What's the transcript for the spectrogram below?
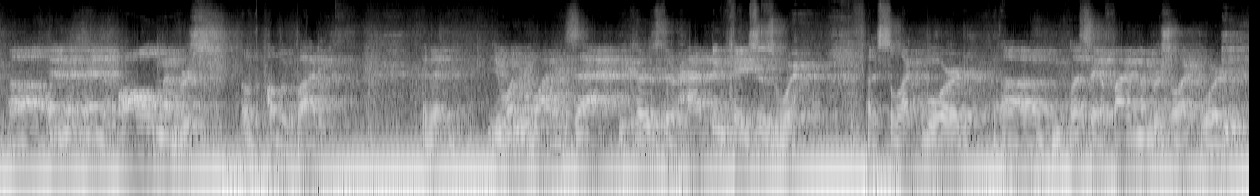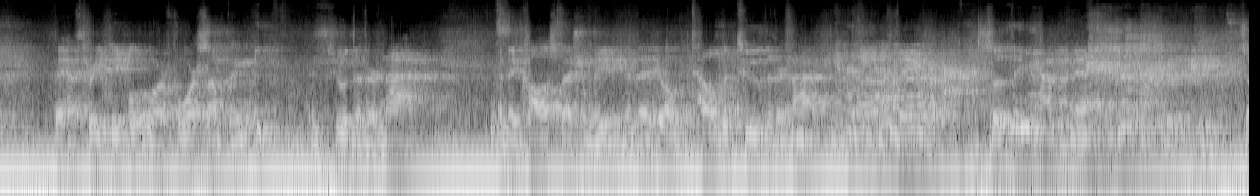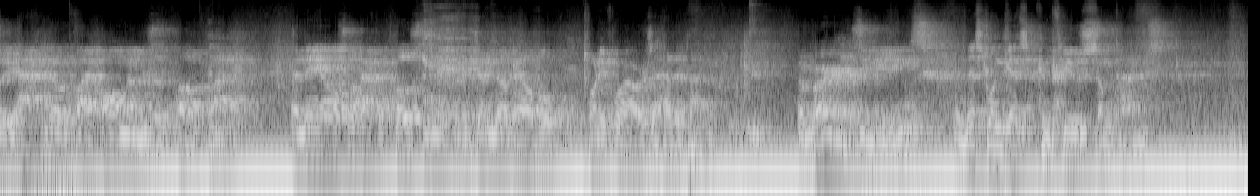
Uh, And, and all members of the public body. And then you wonder, why is that? Because there have been cases where a select board, um, let's say a five-member select board, they have three people who are for something and two that are not, and they call a special meeting, and they don't tell the two that are not in favor, so that they can have unanimous. So you have to notify all members of the public body. And they also have to post and make an agenda available 24 hours ahead of time. Emergency meetings, and this one gets confused sometimes,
